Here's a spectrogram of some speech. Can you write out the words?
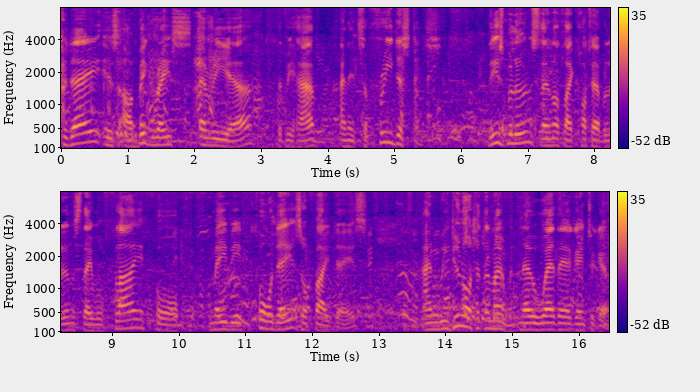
Today is our big race every year that we have, and it's a free distance. These balloons, they're not like hot air balloons, they will fly for maybe four days or five days, and we do not at the moment know where they are going to go.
